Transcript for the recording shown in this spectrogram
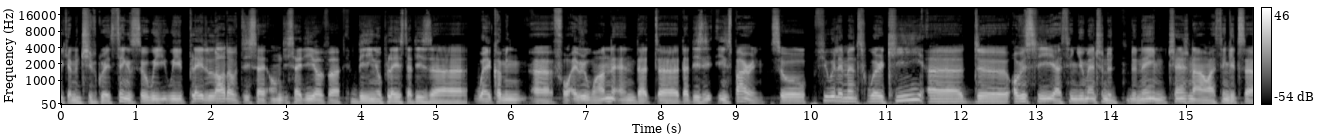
we can achieve great things. So we, we played a lot of this uh, on this idea of uh, being a place that is uh, welcoming uh, for everyone and that uh, that is inspiring. So few elements were key. Uh, the obviously I think you mentioned the, the, name Change Now. I think it's a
